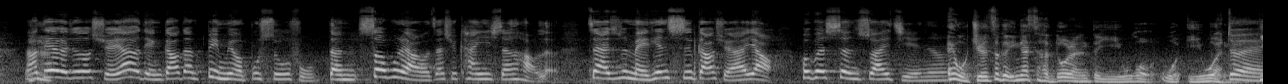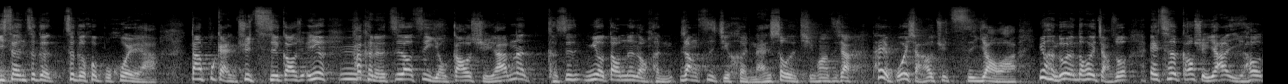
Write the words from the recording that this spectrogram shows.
然后第二个就是说血压有点高，但并没有不舒服，等受不了我再去看医生好了。再来就是每天吃高血压药。会不会肾衰竭呢？哎，我觉得这个应该是很多人的疑惑，我疑问。对，医生，这个这个会不会啊？大家不敢去吃高血，因为他可能知道自己有高血压，那可是没有到那种很让自己很难受的情况之下，他也不会想要去吃药啊。因为很多人都会讲说，哎，吃了高血压以后，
